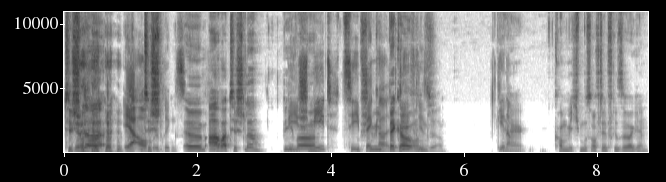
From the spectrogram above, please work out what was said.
Tischler, Er auch Tisch, übrigens. ähm, A war Tischler, B, B. Schmied, C, Schmied, Bäcker, Bäcker D, und- Friseur. Genau. Ja, komm, ich muss auf den Friseur gehen.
